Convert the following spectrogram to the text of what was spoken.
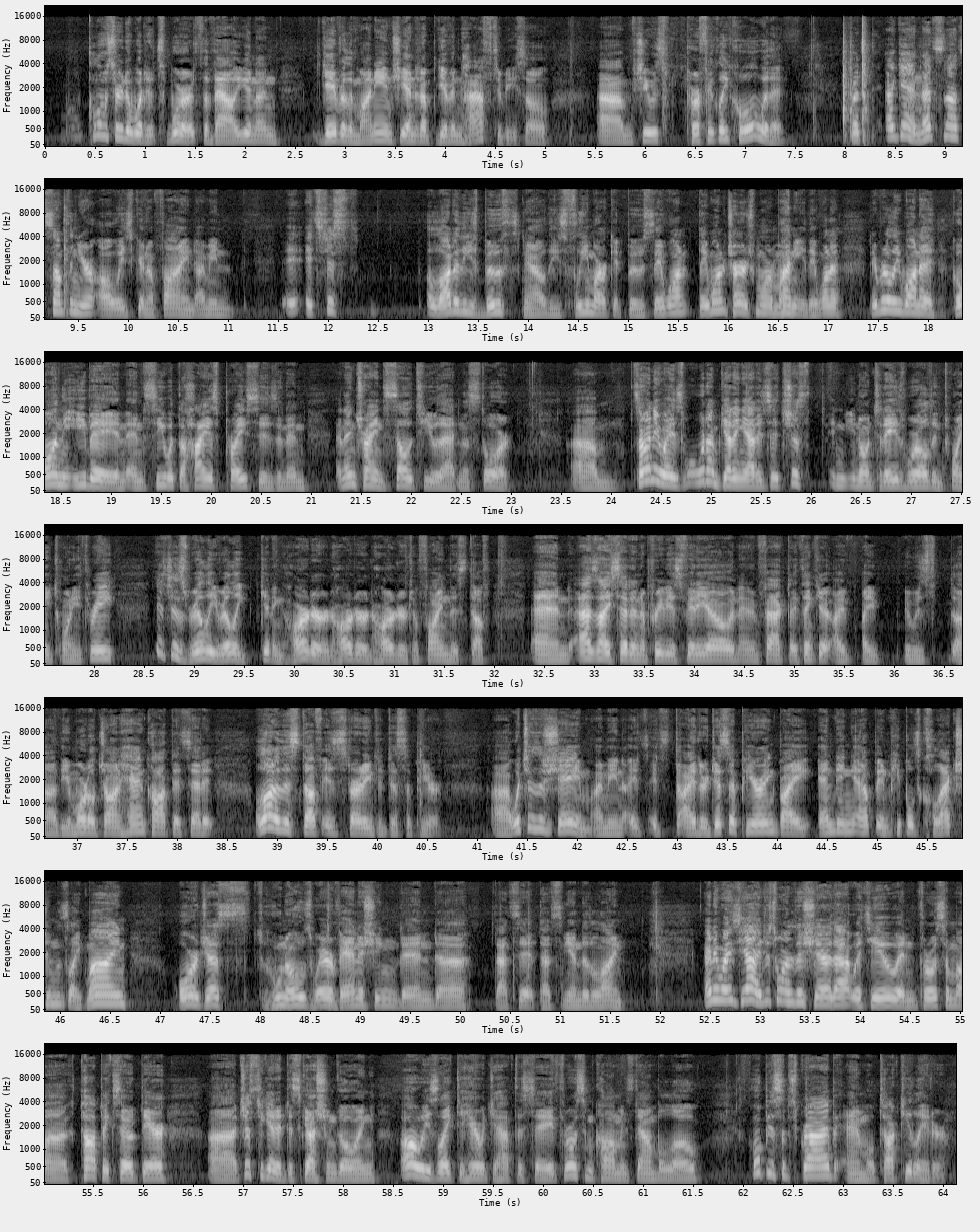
closer to what it's worth, the value, and then gave her the money, and she ended up giving half to me. So um, she was perfectly cool with it. But again, that's not something you're always going to find. I mean, it, it's just a lot of these booths now, these flea market booths, they want they want to charge more money. They want to they really want to go on the eBay and, and see what the highest price is and then and then try and sell it to you that in the store. Um, so anyways, what I'm getting at is it's just in, you know in today's world in 2023, it's just really really getting harder and harder and harder to find this stuff. And as I said in a previous video, and in fact I think I, I it was uh, the immortal John Hancock that said it, a lot of this stuff is starting to disappear uh, which is a shame. I mean, it's, it's either disappearing by ending up in people's collections like mine, or just who knows where vanishing, and uh, that's it. That's the end of the line. Anyways, yeah, I just wanted to share that with you and throw some uh, topics out there uh, just to get a discussion going. Always like to hear what you have to say. Throw some comments down below. Hope you subscribe, and we'll talk to you later.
